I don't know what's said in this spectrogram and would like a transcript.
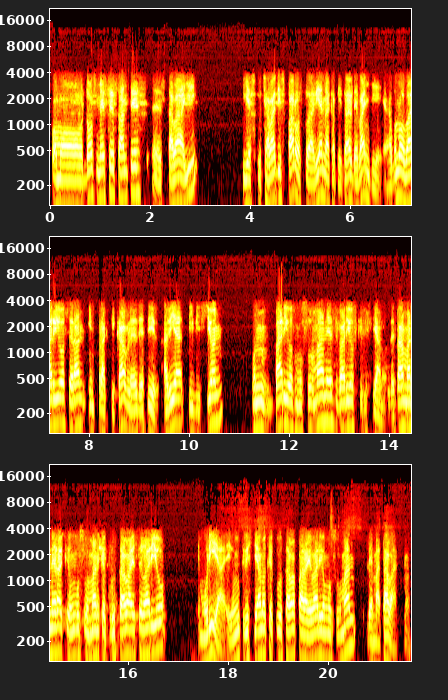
como dos meses antes, estaba allí y escuchaba disparos todavía en la capital de Bangi. Algunos barrios eran impracticables, es decir, había división con varios musulmanes y varios cristianos, de tal manera que un musulmán que cruzaba ese barrio moría y un cristiano que cruzaba para el barrio musulmán le mataban. ¿no?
